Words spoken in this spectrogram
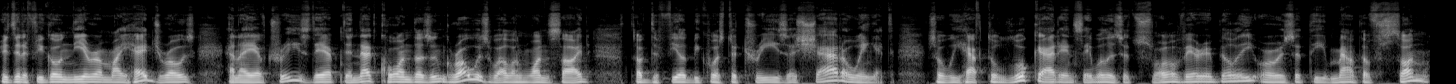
is that if you go nearer my hedgerows and I have trees there, then that corn doesn't grow as well on one side of the field because the trees are shadowing it. So we have to look at it and say, well, is it soil variability or is it the amount of sun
